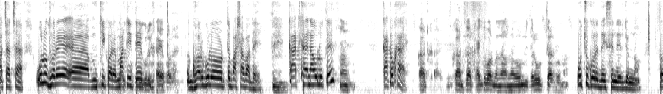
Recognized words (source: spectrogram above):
আচ্ছা আচ্ছা উলু ধরে কি করে মাটিতে ঘরগুলোতে বাসা বাঁধে। কাঠ খায় না উলুতে? কাঠও খায়? কাঠ খায় কাঠ আর খাইতে পারবে না আমরা উল্লি ধরে উঠতে পারব না। উঁচু করে দেখছেন এর জন্য। তো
